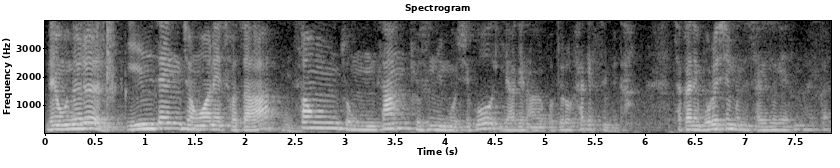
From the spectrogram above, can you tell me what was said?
네, 오늘은 인생 정원의 저자 성종상 교수님 모시고 이야기 나눠보도록 하겠습니다. 작가님 모르시는 분들 자기소개 한번 할까요?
